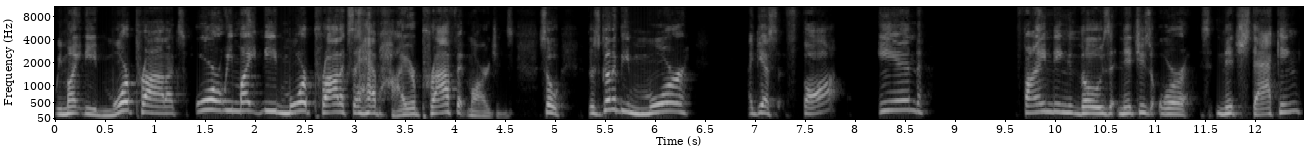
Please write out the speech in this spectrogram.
We might need more products, or we might need more products that have higher profit margins. So there's going to be more, I guess, thought and finding those niches or niche stacking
